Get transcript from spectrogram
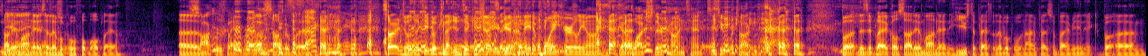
Sadio Yeah, Mane yeah, is yeah, a for Liverpool sure. football player. Um, Soccer player, bro. soccer player. Soccer player. Sorry, George. I keep looking at you and taking No, shots. you're good. I made a point early on. You got to watch their content to see what we're talking about. But there's a player called Sadio Mane, and he used to play for Liverpool, and now he plays for Bayern Munich. But um,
